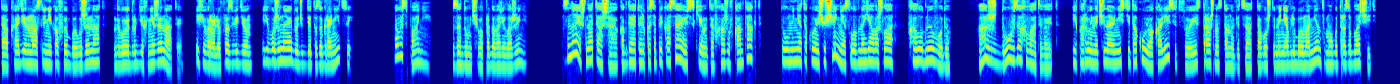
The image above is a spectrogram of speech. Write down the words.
Так, один Масленников и был женат, двое других не женаты, и Февралев разведен, его жена и дочь где-то за границей. В Испании, задумчиво проговорила Женя. Знаешь, Наташа, когда я только соприкасаюсь с кем-то, вхожу в контакт, то у меня такое ощущение, словно я вошла в холодную воду. Аж дух захватывает. И порой начинаю нести такую околесицу, и страшно становится от того, что меня в любой момент могут разоблачить.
